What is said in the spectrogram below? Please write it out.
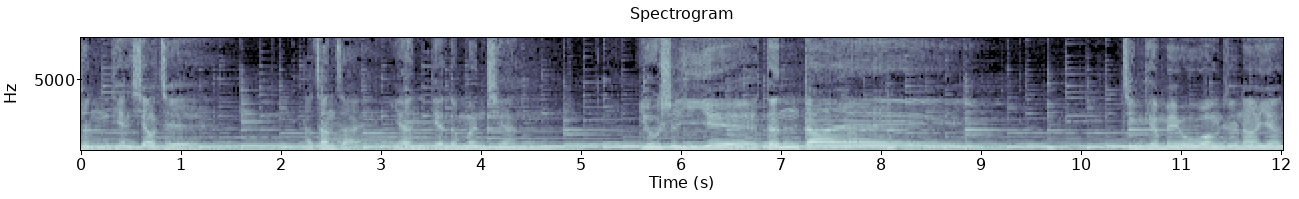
春天小姐，她站在烟店的门前，又是一夜等待。今天没有往日那样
